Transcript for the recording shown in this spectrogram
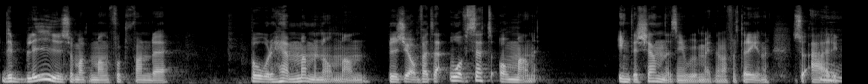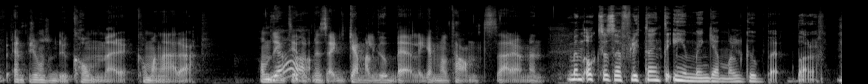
det blir ju som att man fortfarande bor hemma med någon man bryr sig om. För att så här, oavsett om man inte känner sin roommate när man flyttar in så är det en person som du kommer komma nära. Om det Ja. inte är typ en så här gammal gubbe eller gammal tant. Så här, men Men också så här, flytta inte in med en gammal gubbe bara.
